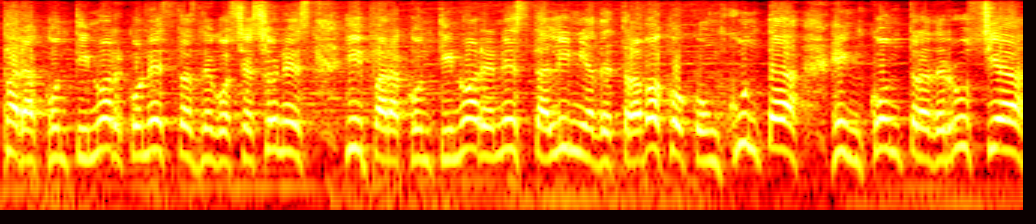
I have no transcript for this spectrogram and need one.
para continuar con estas negociaciones y para continuar en esta línea de trabajo conjunta en contra de Rusia,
